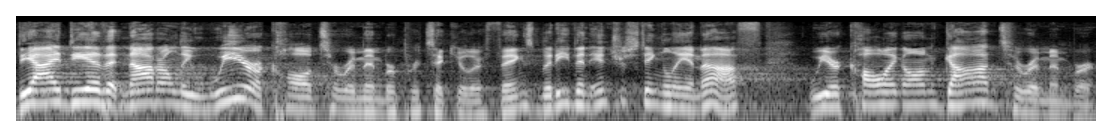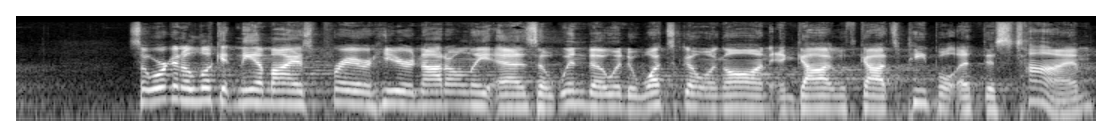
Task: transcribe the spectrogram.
The idea that not only we are called to remember particular things, but even interestingly enough, we are calling on God to remember so we're going to look at Nehemiah's prayer here not only as a window into what's going on in God with God's people at this time,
